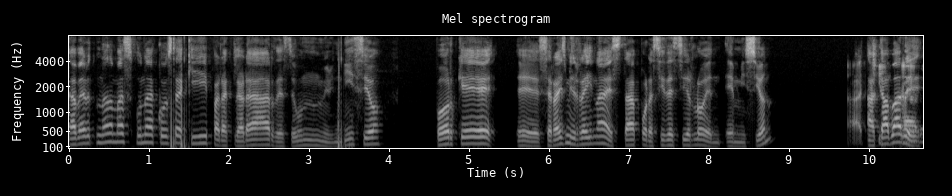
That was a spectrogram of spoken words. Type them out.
a ver, nada más una cosa aquí para aclarar desde un inicio, porque eh, Seráis mi reina está, por así decirlo, en emisión. Ah, Acaba de-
